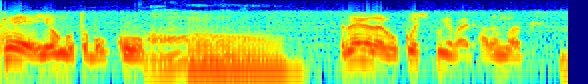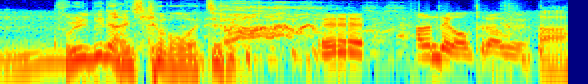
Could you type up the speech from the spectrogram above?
회 이런 것도 먹고 어. 어, 그날 그날 먹고 싶은 게 많이 다른 것 같아요. 음. 굴비는 안 시켜 먹어봤죠. 네, 하는 데가 없더라고요. 아.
